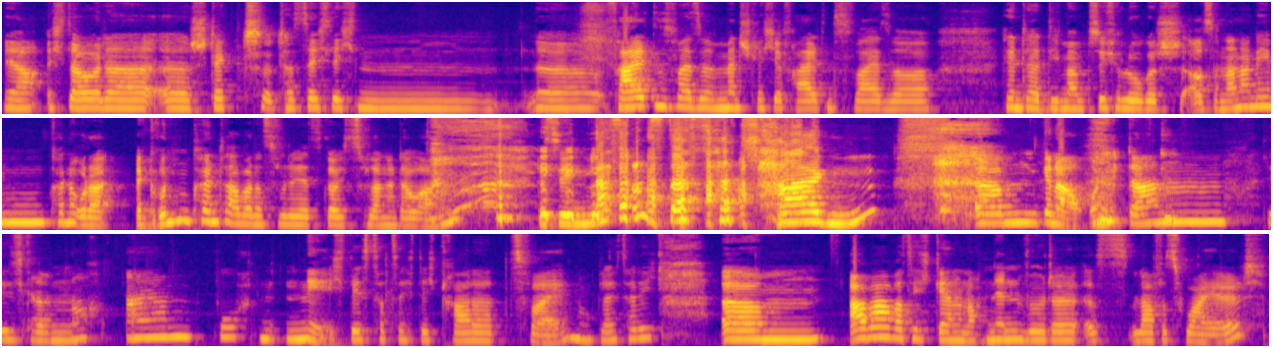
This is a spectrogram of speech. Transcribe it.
ja. Ich glaube, da äh, steckt tatsächlich ein, eine Verhaltensweise, menschliche Verhaltensweise hinter, die man psychologisch auseinandernehmen könnte oder ergründen könnte, aber das würde jetzt, glaube ich, zu lange dauern. Deswegen lasst uns das vertagen. Ähm, genau, und dann lese ich gerade noch ein Buch. Nee, ich lese tatsächlich gerade zwei, nur gleichzeitig. Ähm, aber was ich gerne noch nennen würde, ist Love is Wild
